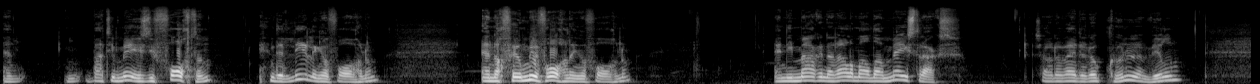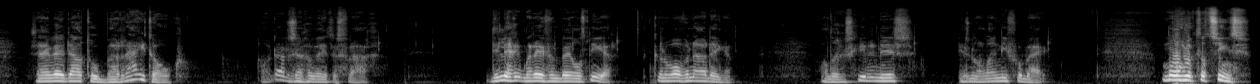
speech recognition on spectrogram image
En Bartimaeus die volgt hem. En de leerlingen volgen hem. En nog veel meer volgelingen volgen hem. En die maken er allemaal dan mee straks. Zouden wij dat ook kunnen en willen? Zijn wij daartoe bereid ook? Oh, dat is een gewetensvraag. Die leg ik maar even bij ons neer. Daar kunnen we over nadenken. Want de geschiedenis is nog lang niet voorbij. Mogelijk tot ziens.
